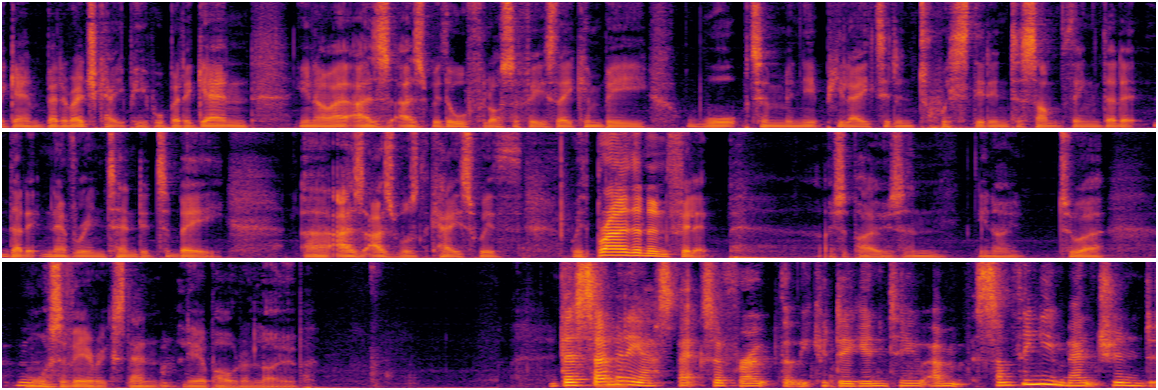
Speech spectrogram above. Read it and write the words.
again better educate people, but again you know as as with all philosophies, they can be warped and manipulated and twisted into something that it that it never intended to be, uh, as as was the case with with Brandon and Philip, I suppose, and you know to a more severe extent, Leopold and Loeb. There's so many aspects of rope that we could dig into. Um, something you mentioned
